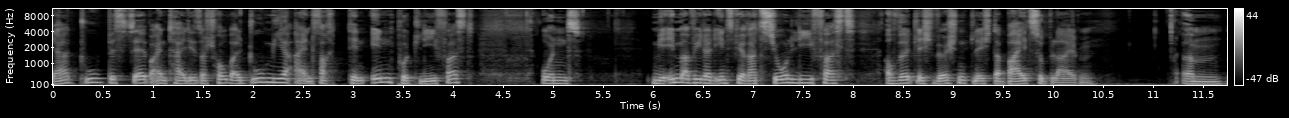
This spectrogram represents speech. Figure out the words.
Ja, du bist selber ein Teil dieser Show, weil du mir einfach den Input lieferst und mir immer wieder die Inspiration lieferst, auch wirklich wöchentlich dabei zu bleiben. Ähm,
